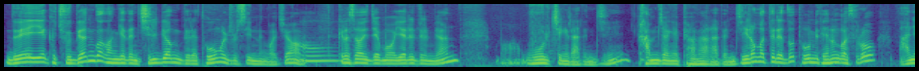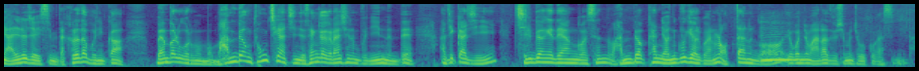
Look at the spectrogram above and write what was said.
뇌의 그 주변과 관계된 질병들에 도움을 줄 수 있는 거죠. 어. 그래서 이제 뭐 예를 들면 뭐 우울증이라든지 감정의 변화라든지 이런 것들에도 도움이 되는 것으로 많이 알려져 있습니다. 그러다 보니까 맨발로 걸으면 뭐 만병통치같이 이제 생각을 하시는 분이 있는데 아직까지 질병에 대한 것은 완벽한 연구 결과는 없다는 거 음. 요건 좀 알아두시면 좋을 것 같습니다.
